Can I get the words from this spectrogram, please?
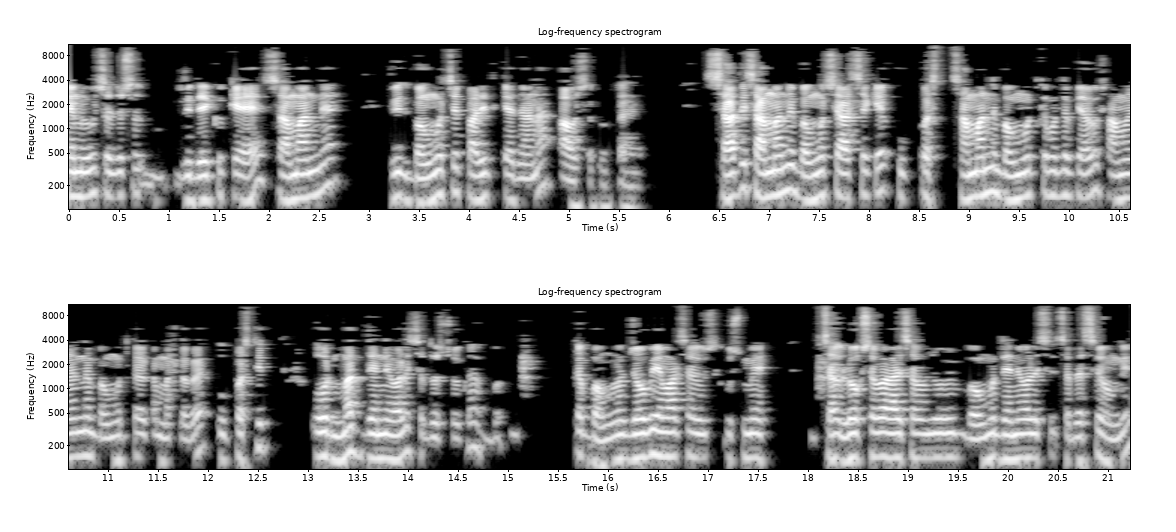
अनुरूप सदस्य विधेयक को क्या है? सामान्य बहुमत से पारित किया जाना आवश्यक होता है। साथ ही सामान्य बहुमत से आवश्यक है उपस्थित सामान्य बहुमत का मतलब क्या होगा सामान्य बहुमत का, का मतलब है उपस्थित और मत देने वाले सदस्यों का का बहुमत। जो भी हमारे साथ उस, उसमें लोकसभा राज्यसभा जो भी बहुमत देने वाले सदस्य होंगे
